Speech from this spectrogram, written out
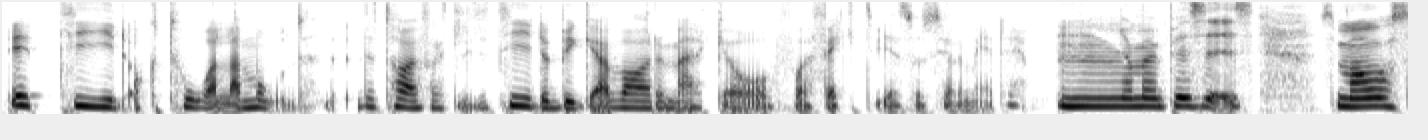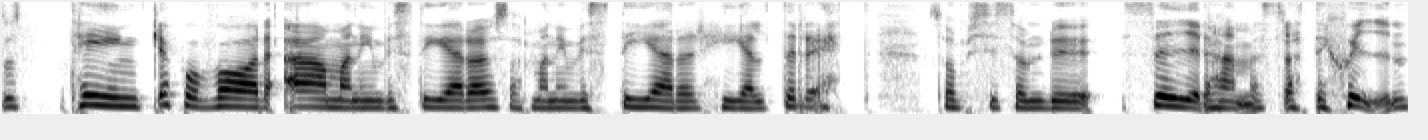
det är tid och tålamod. Det tar ju faktiskt lite tid att bygga varumärke och få effekt via sociala medier. Mm, ja men precis. Så man måste tänka på vad det är man investerar så att man investerar helt rätt. Så precis som du säger det här med strategin,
